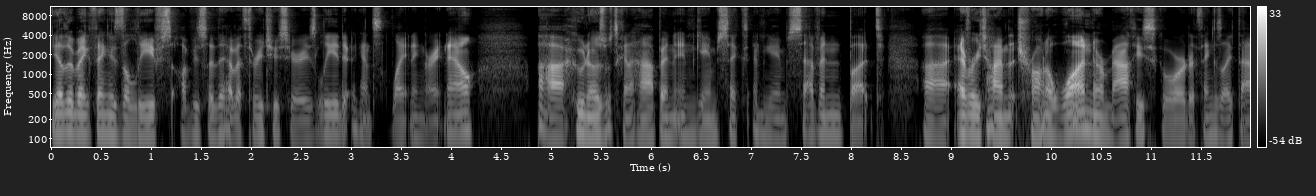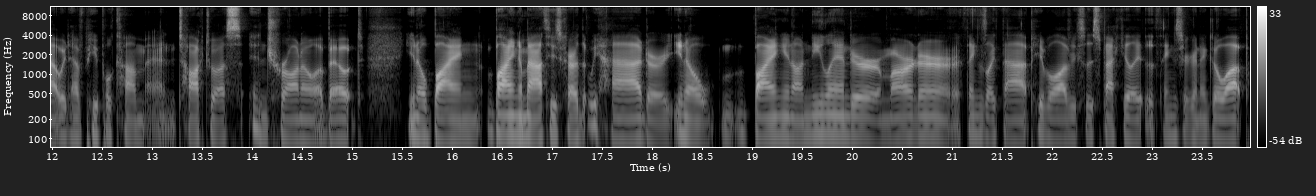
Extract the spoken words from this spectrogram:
The other big thing is the Leafs. Obviously, they have a 3 2 series lead against Lightning right now. Uh, who knows what's going to happen in game six and game seven, but uh, every time that Toronto won or Matthews scored or things like that, we'd have people come and talk to us in Toronto about, you know, buying buying a Matthews card that we had, or you know, buying in on Nylander or Marner or things like that. People obviously speculate that things are going to go up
